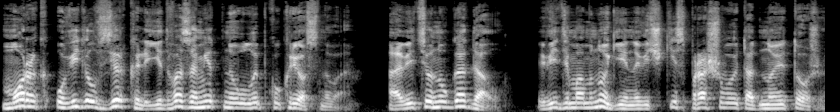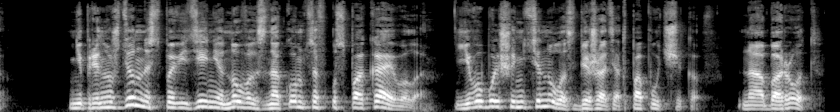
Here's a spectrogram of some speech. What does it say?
Морок увидел в зеркале едва заметную улыбку крестного. А ведь он угадал. Видимо, многие новички спрашивают одно и то же. Непринужденность поведения новых знакомцев успокаивала. Его больше не тянуло сбежать от попутчиков. Наоборот,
